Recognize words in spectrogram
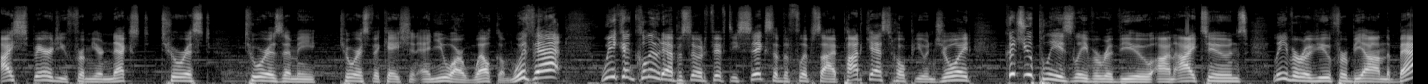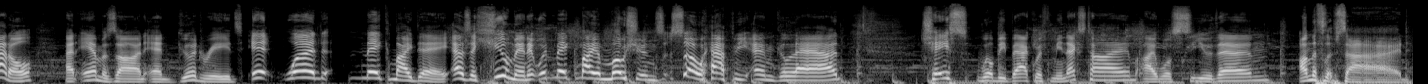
I spared you from your next tourist, tourism tourist vacation, and you are welcome. With that, we conclude episode 56 of the Flipside podcast. Hope you enjoyed. Could you please leave a review on iTunes? Leave a review for Beyond the Battle at Amazon and Goodreads. It would make my day. As a human, it would make my emotions so happy and glad. Chase will be back with me next time. I will see you then on the flip side.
